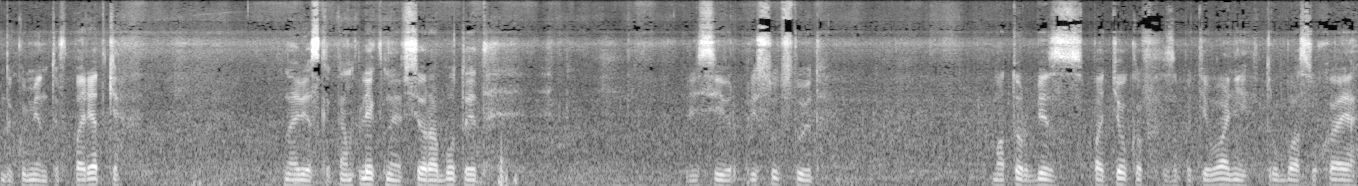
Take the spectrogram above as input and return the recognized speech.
Документы в порядке. Навеска комплектная, все работает. Ресивер присутствует. Мотор без потеков, запотеваний, труба сухая.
